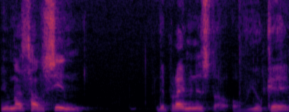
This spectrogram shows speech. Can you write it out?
you must have seen the Prime Minister of UK,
